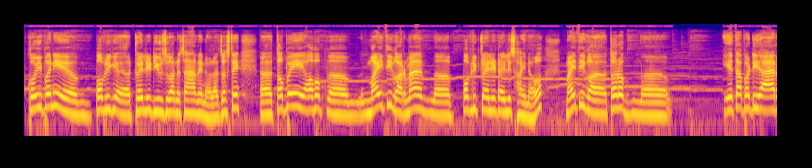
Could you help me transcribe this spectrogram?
कोही पनि पब्लिक टोइलेट युज गर्न चाहँदैन होला। जस्तै तपाईँ अब माइती घरमा पब्लिक टोइलेट अहिले छैन हो। माइती घर तर यतापट्टि आएर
